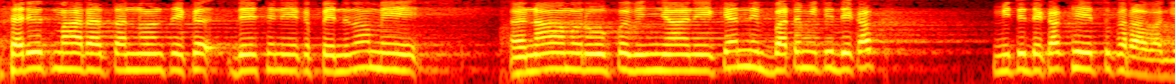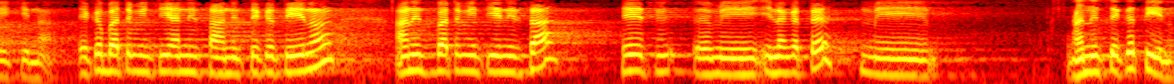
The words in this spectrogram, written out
සැරියුත් මහරත්තන් වහන්සේ එක දේශනයක පෙන්නවා මේ නාමරූප විඤ්ඥානය කැන්නේ බටමිටි දෙකක් මිටි දෙකක් හේතු කරා වගේ කින. එක බටමිටියන් නිසා නිත් එක තියෙනවා අනිත් බටමිටිය නිසා හේතු ඉළඟට මේ අනිත් එක තියෙනු.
